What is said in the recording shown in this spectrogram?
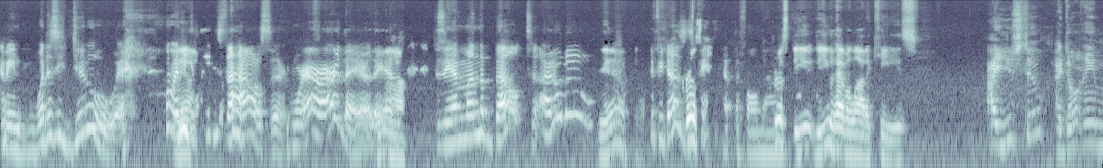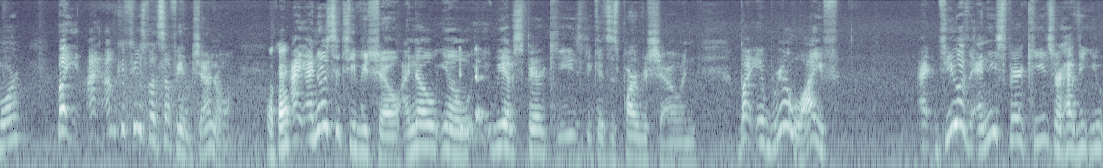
I mean, what does he do? when yeah. he leaves the house. Where are they? Are they? Yeah. does he have them on the belt? I don't know. Yeah. If he does, Chris, his pants have to fall down. Chris, do you do you have a lot of keys? I used to. I don't anymore. But I, am confused about stuff in general. Okay. I, I know it's a TV show. I know you know we have spare keys because it's part of a show, and but in real life, I, do you have any spare keys, or have you, you?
